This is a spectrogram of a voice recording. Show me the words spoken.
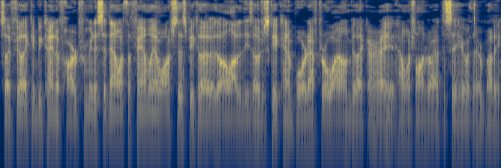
So I feel like it'd be kind of hard for me to sit down with the family and watch this because I, a lot of these I would just get kind of bored after a while and be like, all right, how much longer do I have to sit here with everybody?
